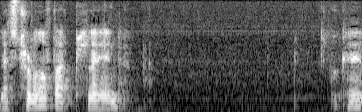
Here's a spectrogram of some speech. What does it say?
Let's turn off that plane. Okay,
